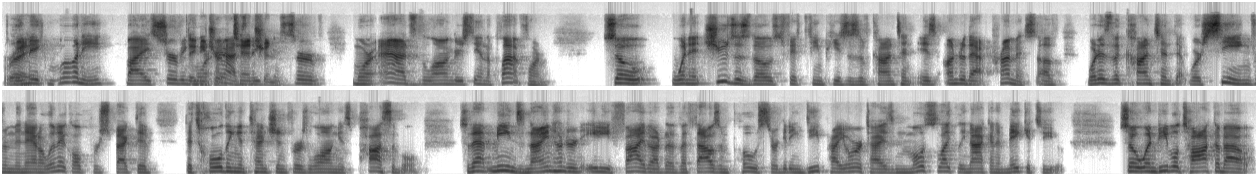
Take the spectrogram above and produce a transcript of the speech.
Right. They make money by serving they more need your ads. Attention. They serve more ads the longer you stay on the platform. So when it chooses those 15 pieces of content is under that premise of what is the content that we're seeing from an analytical perspective that's holding attention for as long as possible. So that means 985 out of a thousand posts are getting deprioritized and most likely not going to make it to you. So when people talk about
